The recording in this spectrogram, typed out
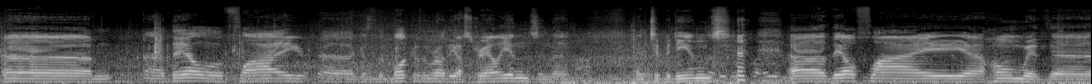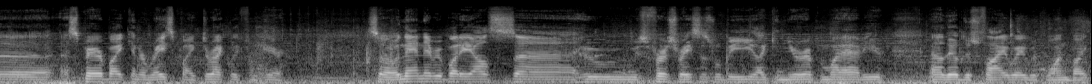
um, uh, they'll fly because the bulk of them are the Australians and the Antipodeans. uh, they'll fly uh, home with uh, a spare bike and a race bike directly from here. So, and then everybody else uh, whose first races will be like in Europe and what have you, uh, they'll just fly away with one bike.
